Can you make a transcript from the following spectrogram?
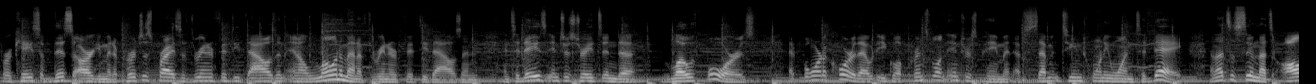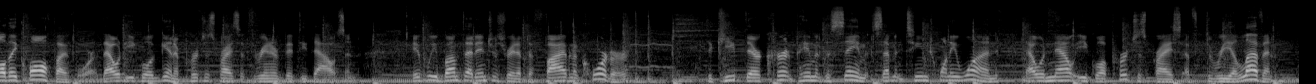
for a case of this argument, a purchase price of 350,000 and a loan amount of 350,000, and today's interest rates into low fours. At four and a quarter, that would equal a principal and interest payment of 1721 today. And let's assume that's all they qualify for. That would equal again a purchase price of 350,000. If we bump that interest rate up to five and a quarter, to keep their current payment the same at 1721, that would now equal a purchase price of 311.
